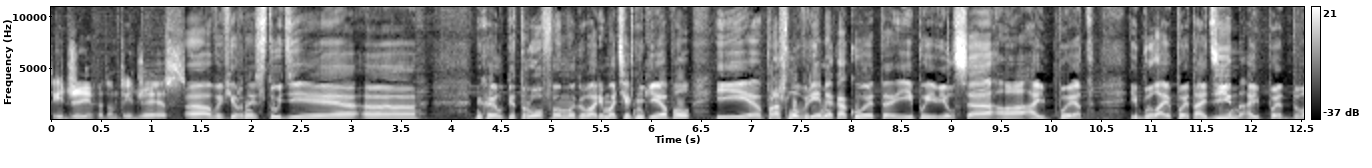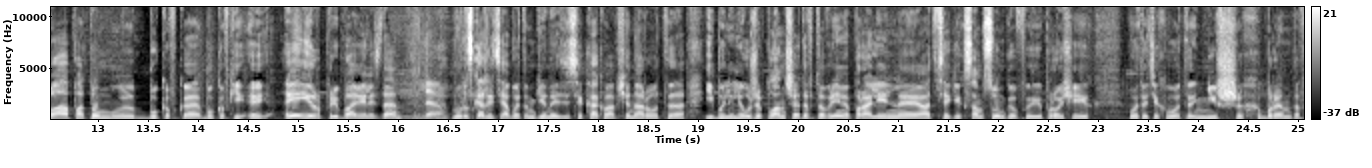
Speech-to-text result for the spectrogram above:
3G, потом 3GS. Э, В эфирной студии э, Михаил Петров, мы говорим о технике Apple, и прошло время какое-то, и появился а, iPad. И был iPad 1, iPad 2, потом э, буковка, буковки Air прибавились, да? Да. Ну, расскажите об этом генезисе, как вообще народ... э, И были ли уже планшеты в то время параллельные от всяких Самсунгов и прочих вот этих вот низших брендов?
